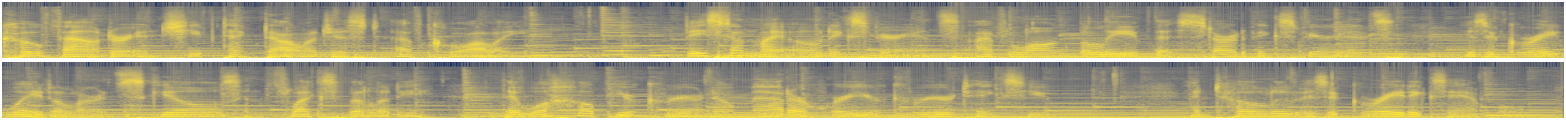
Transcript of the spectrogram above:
co founder and chief technologist of Koalie. Based on my own experience, I've long believed that startup experience is a great way to learn skills and flexibility that will help your career no matter where your career takes you. And Tolu is a great example.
